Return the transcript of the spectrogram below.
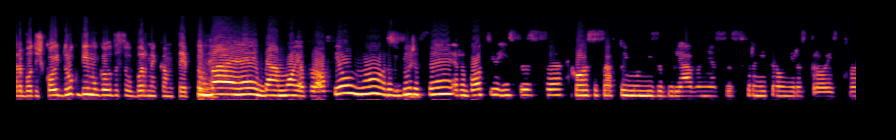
работиш? Кой друг би могъл да се обърне към теб? Това е, да, моя профил, но разбира се, работя и с хора с автоимунни заболявания, с хранителни разстройства,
